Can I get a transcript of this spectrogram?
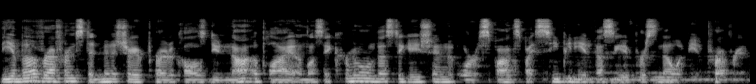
The above referenced administrative protocols do not apply unless a criminal investigation or response by CPD investigative personnel would be appropriate.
